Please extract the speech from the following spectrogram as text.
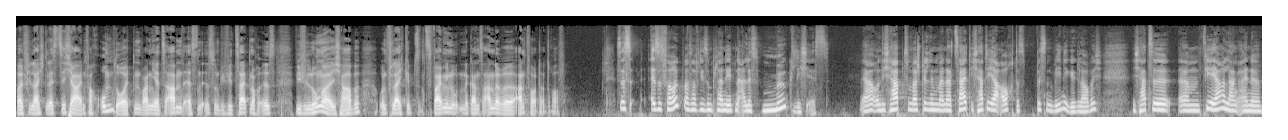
weil vielleicht lässt sich ja einfach umdeuten, wann jetzt Abendessen ist und wie viel Zeit noch ist, wie viel Hunger ich habe und vielleicht gibt es in zwei Minuten eine ganz andere Antwort darauf. Es ist, es ist verrückt, was auf diesem Planeten alles möglich ist. Ja, und ich habe zum Beispiel in meiner Zeit, ich hatte ja auch, das bisschen wenige, glaube ich, ich hatte ähm, vier Jahre lang eine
